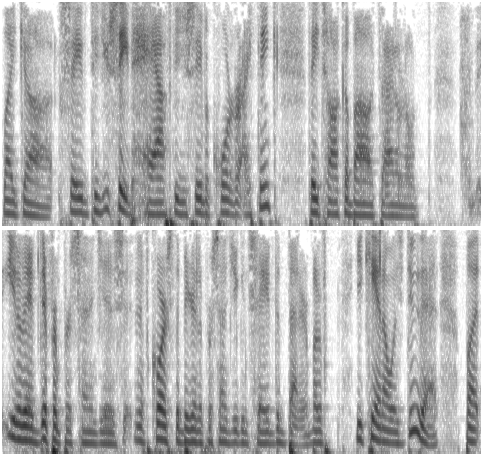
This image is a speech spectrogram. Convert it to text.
like uh, saved. Did you save half? Did you save a quarter? I think they talk about I don't know. You know they have different percentages, and of course, the bigger the percentage you can save, the better. But if, you can't always do that. But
